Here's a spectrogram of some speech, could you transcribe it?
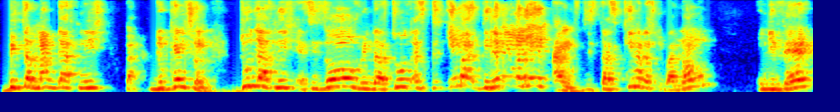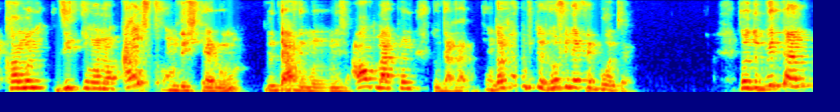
bitte mach das nicht. Du kennst schon, du das nicht. Es ist so, wenn das tust, es ist immer, die leben immer nur in Angst. Das Kind hat das übernommen. In die Welt kommen, sieht immer noch Angst um sich herum du darfst den Mund nicht aufmachen, du darfst, in Deutschland gibt es so viele Verbote. So, du bist dann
